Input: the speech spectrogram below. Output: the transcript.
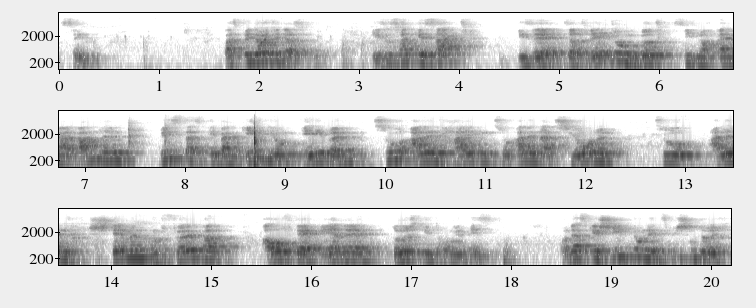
sind. Was bedeutet das? Jesus hat gesagt, diese Zertretung wird sich noch einmal wandeln, bis das Evangelium eben zu allen Heiden, zu allen Nationen, zu allen Stämmen und Völkern auf der Erde durchgedrungen ist. Und das geschieht nun inzwischen durch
